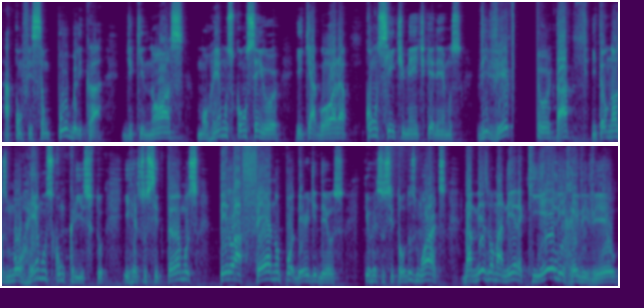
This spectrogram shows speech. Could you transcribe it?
A confissão pública de que nós morremos com o Senhor e que agora conscientemente queremos viver Senhor, tá? Então nós morremos com Cristo e ressuscitamos pela fé no poder de Deus que o ressuscitou dos mortos. Da mesma maneira que ele reviveu,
